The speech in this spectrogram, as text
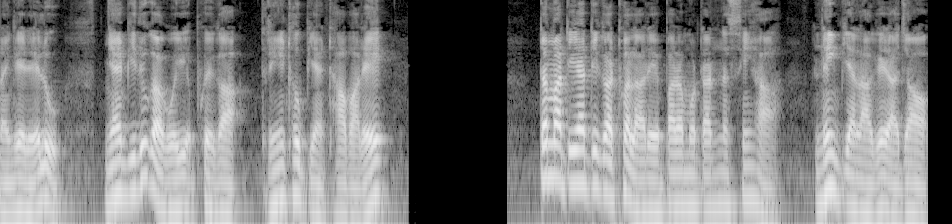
နိုင်ခဲ့တယ်လို့ညံပြည်သူ့ကာကွယ်ရေးအဖွဲ့ကသတင်းထုတ်ပြန်ထားပါတယ်။တမ101ကထွက်လာတဲ့ပါရမော်တာနှစ်စင်းဟာအနှိမ့်ပြန်လာခဲ့တာကြောင့်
